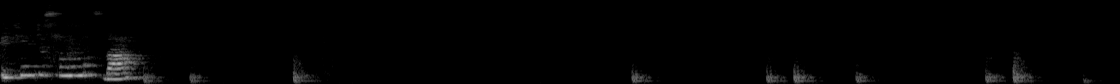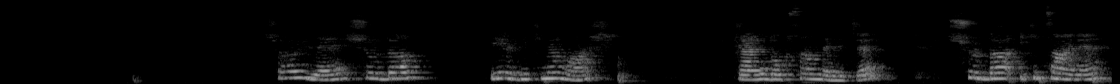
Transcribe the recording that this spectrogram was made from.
İkinci sorumuz da şöyle şurada bir dikme var. Yani 90 derece. Şurada iki tane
